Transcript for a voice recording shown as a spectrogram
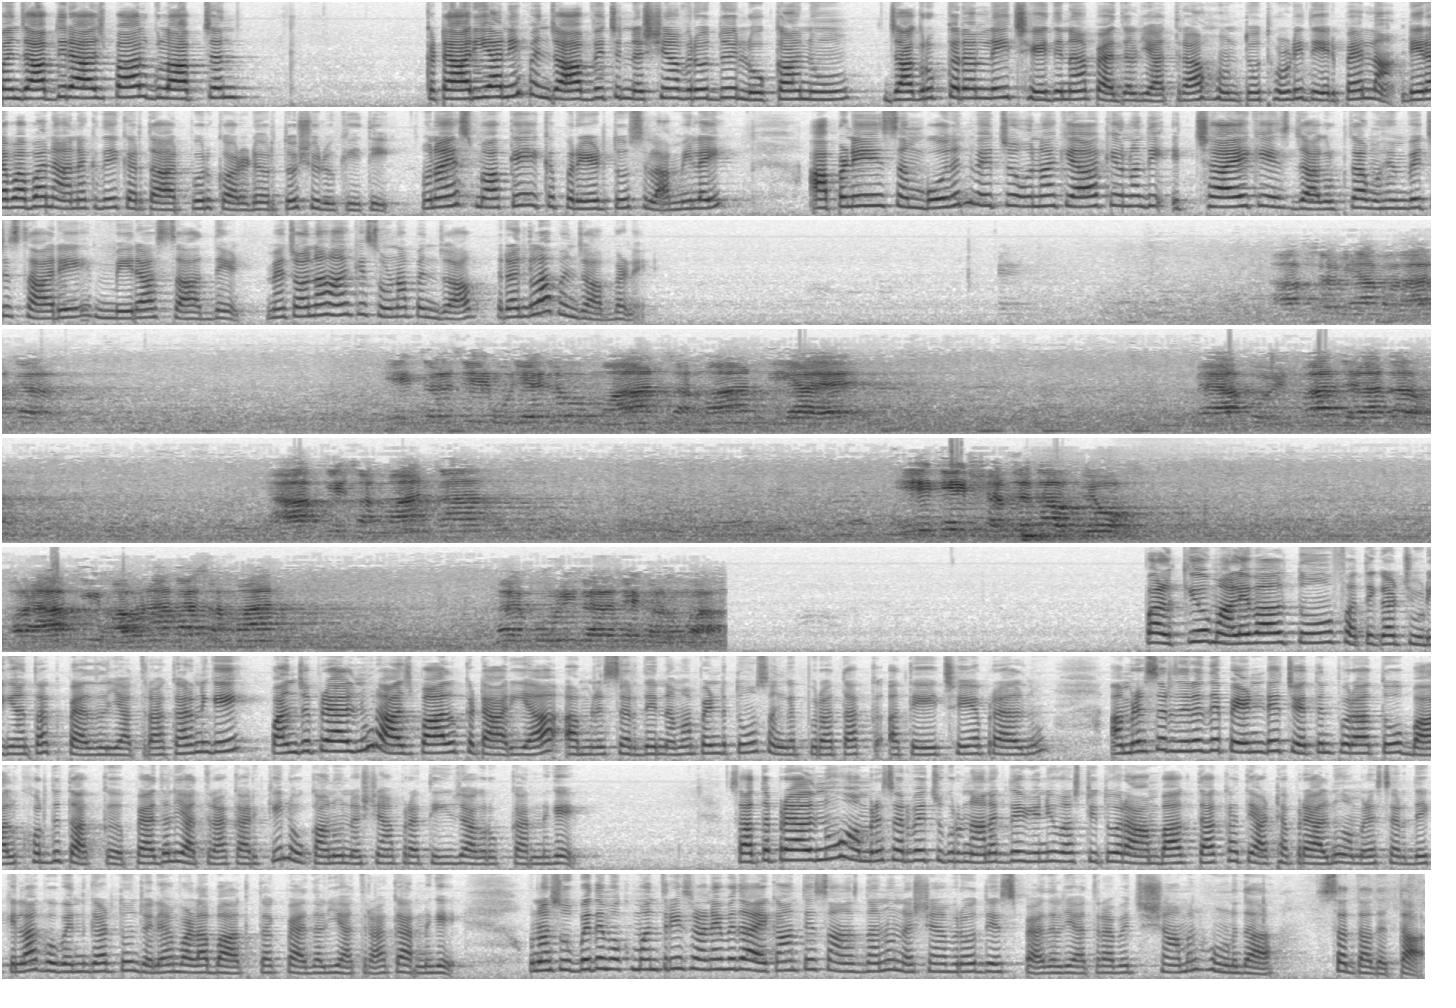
ਪੰਜਾਬ ਦੇ ਰਾਜਪਾਲ ਗੁਲਾਬ ਚੰਦ ਕਟਾਰੀਆ ਨੇ ਪੰਜਾਬ ਵਿੱਚ ਨਸ਼ਿਆਂ ਵਿਰੁੱਧ ਲੋਕਾਂ ਨੂੰ ਜਾਗਰੂਕ ਕਰਨ ਲਈ 6 ਦਿਨਾਂ ਪੈਦਲ ਯਾਤਰਾ, ਹੁਣ ਤੋਂ ਥੋੜੀ ਦੇਰ ਪਹਿਲਾਂ ਡੇਰਾ ਬਾਬਾ ਨਾਨਕ ਦੇ ਕਰਤਾਰਪੁਰ ਕੋਰੀਡੋਰ ਤੋਂ ਸ਼ੁਰੂ ਕੀਤੀ। ਉਹਨਾਂ ਇਸ ਮੌਕੇ ਇੱਕ ਪਰੇਡ ਤੋਂ ਸਲਾਮੀ ਲਈ ਆਪਣੇ ਸੰਬੋਧਨ ਵਿੱਚ ਉਹਨਾਂ ਕਿਹਾ ਕਿ ਉਹਨਾਂ ਦੀ ਇੱਛਾ ਹੈ ਕਿ ਇਸ ਜਾਗਰੂਕਤਾ ਮੁਹਿੰਮ ਵਿੱਚ ਸਾਰੇ ਮੇਰਾ ਸਾਥ ਦੇਣ। ਮੈਂ ਚਾਹੁੰਦਾ ਹਾਂ ਕਿ ਸੋਹਣਾ ਪੰਜਾਬ, ਰੰਗਲਾ ਪੰਜਾਬ ਬਣੇ। ਆਪ ਸਭ ਯਹਾਂ ਪਰ ਆकर एक तरह से मुझे जो मान, सम्मान दिया है। मैं आपको विश्वास दिलाता हूँ आपके सम्मान का एक एक शब्द का उपयोग और आपकी भावना का सम्मान मैं पूरी तरह से करूँगा। ਭਲਕਿਓ ਮਾਲੇਵਾਲ ਤੋਂ ਫਤਿਹਗੜ੍ਹ ਚੂੜੀਆਂ ਤੱਕ ਪੈਦਲ ਯਾਤਰਾ ਕਰਨਗੇ। 5 ਅਪ੍ਰੈਲ ਨੂੰ ਰਾਜਪਾਲ ਕਟਾਰੀਆ ਅੰਮ੍ਰਿਤਸਰ ਦੇ ਨਵਾਂ ਪਿੰਡ ਤੋਂ ਸੰਗਤਪੁਰਾ ਤੱਕ ਅਤੇ 6 ਅਪ੍ਰੈਲ ਨੂੰ ਅੰਮ੍ਰਿਤਸਰ ਜ਼ਿਲ੍ਹੇ ਦੇ ਪਿੰਡ ਚੇਤਨਪੁਰਾ ਤੋਂ ਬਾਲਖੁਰਦ ਤੱਕ ਪੈਦਲ ਯਾਤਰਾ ਕਰਕੇ ਲੋਕਾਂ ਨੂੰ ਨਸ਼ਿਆਂ ਪ੍ਰਤੀ ਜਾਗਰੂਕ ਕਰਨਗੇ। 7 ਅਪ੍ਰੈਲ ਨੂੰ ਅੰਮ੍ਰਿਤਸਰ ਵਿੱਚ ਗੁਰੂ ਨਾਨਕ ਦੇਵ ਯੂਨੀਵਰਸਿਟੀ ਤੋਂ ਰਾਮਬਾਗ ਤੱਕ ਅਤੇ 8 ਅਪ੍ਰੈਲ ਨੂੰ ਅੰਮ੍ਰਿਤਸਰ ਦੇ ਕਿਲ੍ਹਾ ਗੋਬਿੰਦਗੜ੍ਹ ਤੋਂ ਜਲਿਆਂਵਾਲਾ ਬਾਗ ਤੱਕ ਪੈਦਲ ਯਾਤਰਾ ਕਰਨਗੇ। ਉਹਨਾਂ ਸੂਬੇ ਦੇ ਮੁੱਖ ਮੰਤਰੀ ਸਣੇ ਵਿਧਾਇਕਾਂ ਤੇ ਸਾਂਸਦਾਂ ਨੂੰ ਨਸ਼ਿਆਂ ਵਿਰੁੱਧ ਇਸ ਪੈਦਲ ਯਾਤਰਾ ਵਿੱਚ ਸ਼ਾਮਲ ਹੋਣ ਦਾ ਸੱਦਾ ਦਿੱਤਾ।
